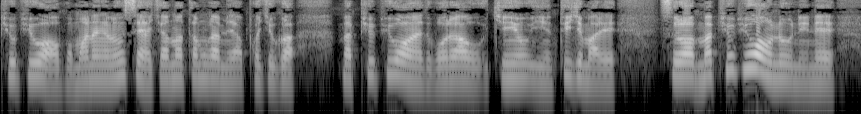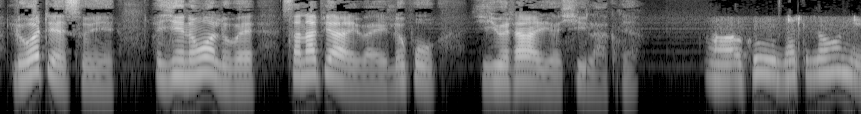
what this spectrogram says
ဖြိုးဖြိုးအောင်ဗမာနိုင်ငံလုံးဆိုင်ရာကျောင်းသားသမဂ္ဂများအဖွဲ့ချုပ်ကမဖြိုးဖြိုးအောင်ရဲ့သဘောထားကိုအချင်းချင်းအရင်သိကြပါတယ်ဆိုတော့မဖြိုးဖြိုးအောင်တို့အနေနဲ့လိုအပ်တယ်ဆိုရင်အရင်တော့ကလိုပဲဆန္ဒပြတာတွေပဲလုပ်ဖို့ရည်ရွယ်ထားတာတွေရှိလားခင်ဗျ အခုလက်တလုံးအနေ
